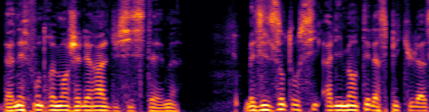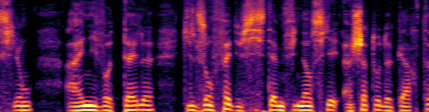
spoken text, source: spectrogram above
d'un effondrement général du système, mais ils ont aussi alimenté la spéculation à un niveau tel qu'ils ont fait du système financier un château de cartes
